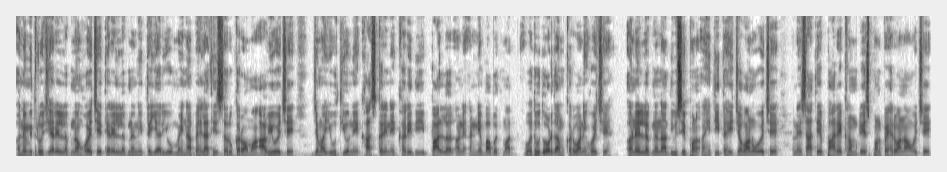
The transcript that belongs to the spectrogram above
અને મિત્રો, જ્યારે લગ્ન હોય છે, ત્યારે લગ્નની તૈયારીઓ મહિના પહેલાંથી શરૂ કરવામાં આવી હોય છે, જેમાં યુવતીઓને ખાસ કરીને ખરીદી, પાર્લર અને અન્ય બાબતમાં વધુ દોડધામ કરવાની હોય છે. અને લગ્નના દિવસે પણ અહીંથી તહીં જવાનું હોય છે અને સાથે ભારેખમ ડ્રેસ પણ પહેરવાના હોય છે.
